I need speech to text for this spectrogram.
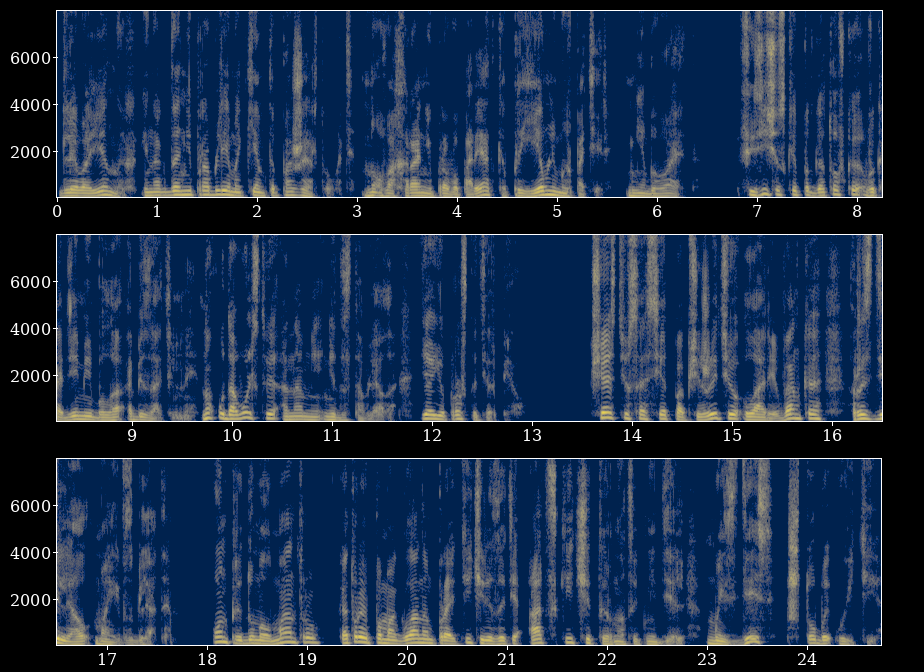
Для военных иногда не проблема кем-то пожертвовать, но в охране правопорядка приемлемых потерь не бывает. Физическая подготовка в академии была обязательной, но удовольствия она мне не доставляла, я ее просто терпел. К счастью, сосед по общежитию Ларри Ванка разделял мои взгляды. Он придумал мантру, которая помогла нам пройти через эти адские 14 недель. Мы здесь, чтобы уйти.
